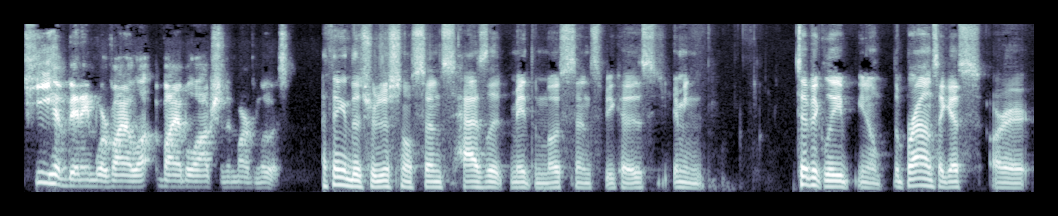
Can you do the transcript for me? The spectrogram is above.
he have been a more viable, viable option than Marvin Lewis? I think in the traditional sense, Haslett made the most sense because, I mean, typically, you know, the Browns, I guess, are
